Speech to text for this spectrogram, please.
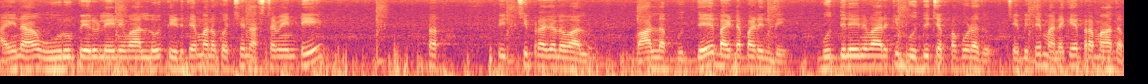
అయినా ఊరు పేరు లేని వాళ్ళు తిడితే మనకొచ్చే నష్టం ఏంటి పిచ్చి ప్రజలు వాళ్ళు. వాళ్ళ బుద్ధే బయటపడింది. బుద్ధి లేని వారికి బుద్ధి చెప్పకూడదు. చెబితే మనకే ప్రమాదం.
